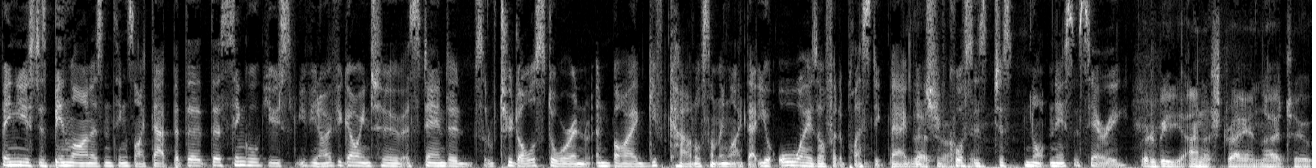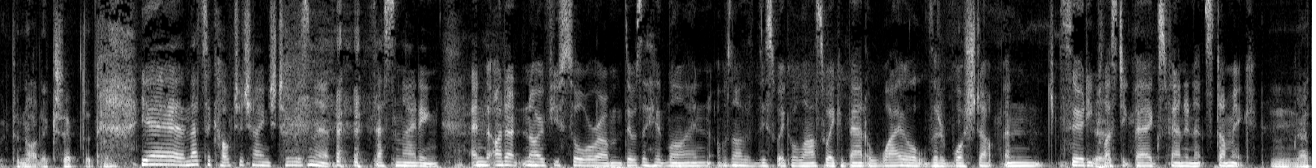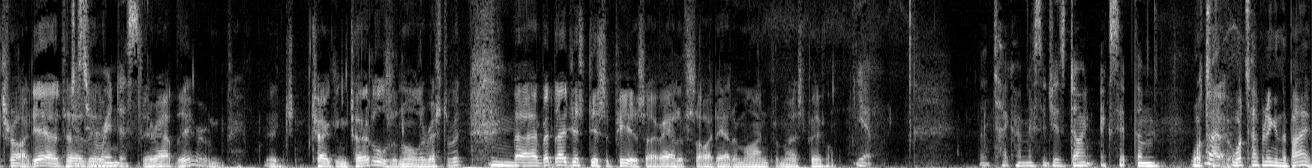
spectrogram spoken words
being used as bin liners and things like that. But the, the single use, you know, if you go into a standard sort of two dollar store and, and buy a gift card or something like that, you're always offered a plastic bag, which That's of right, course yeah. is just not necessary. It would be un-Australian though to, to not accept it. Yeah, and that's a culture change too, isn't it? Fascinating. And I don't know if you saw, um, there was a headline, it was either this week or last week, about a whale that had washed up and 30 Yeah. plastic bags found in its stomach. Mm, that's right. Yeah, Just horrendous. They're out there and choking turtles and all the rest of it, uh, but they just disappear. So out of sight, out of mind for most people. Yep. The take home message is don't accept them. What's, No. hap- what's happening in the bay?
